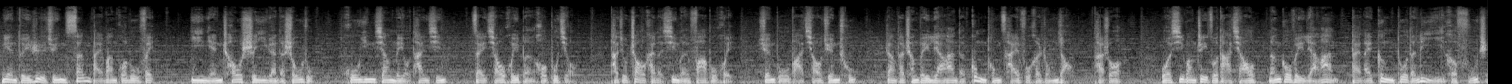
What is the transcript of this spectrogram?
面对日均三百万过路费，一年超十亿元的收入，胡英湘没有贪心，在桥回本后不久。他就召开了新闻发布会，宣布把桥捐出，让它成为两岸的共同财富和荣耀。他说：“我希望这座大桥能够为两岸带来更多的利益和福祉，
